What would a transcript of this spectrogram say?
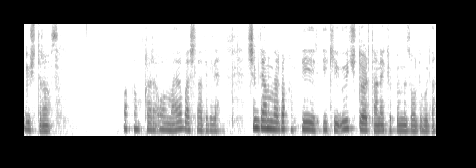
3 trabzan. Bakın kare olmaya başladı bile. Şimdi hanımlar bakın 1 2 3 4 tane köpüğümüz oldu burada.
